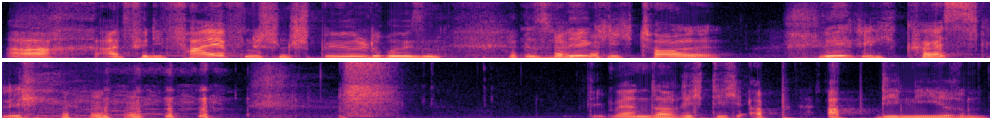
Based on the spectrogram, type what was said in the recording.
Ach, für die pfeifnischen Spüldrüsen. ist wirklich toll. Wirklich köstlich. Die werden da richtig ab, abdinieren.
